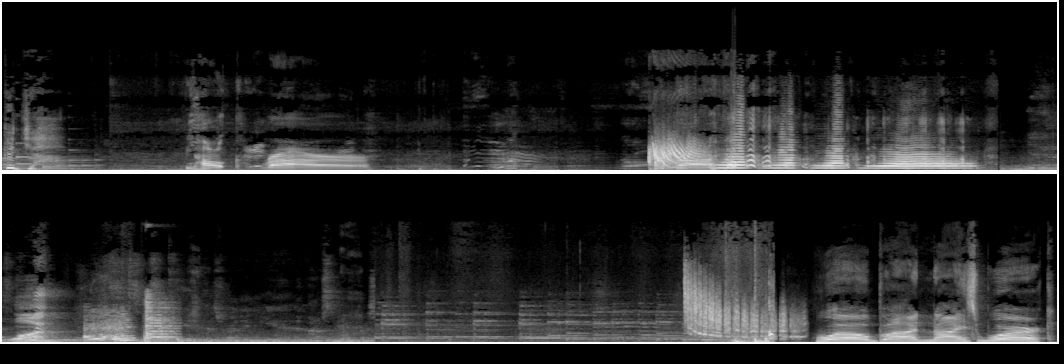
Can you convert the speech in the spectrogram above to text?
Good job. The Hulk. Roar. One. Whoa, bud, nice work.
